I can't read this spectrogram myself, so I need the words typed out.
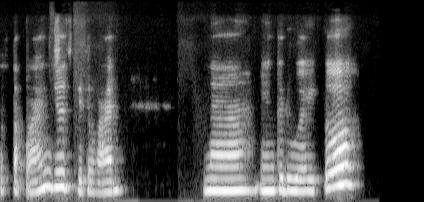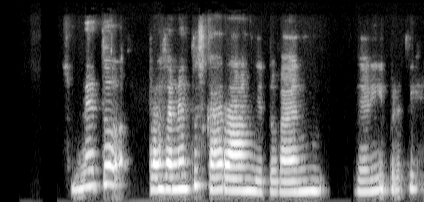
tetap lanjut gitu kan nah yang kedua itu sebenarnya tuh perasaannya tuh sekarang gitu kan dari berarti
